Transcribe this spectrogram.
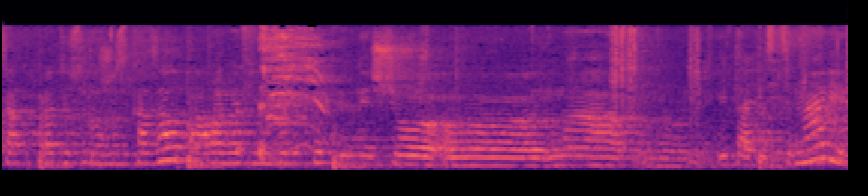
как продюсер уже сказал, права на фильм были куплены еще э, на этапе сценария,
